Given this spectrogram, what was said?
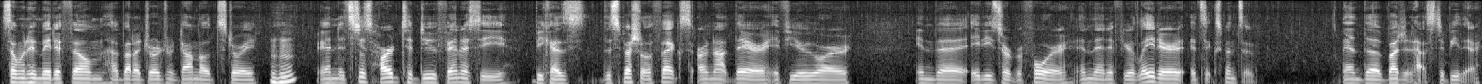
someone who made a film about a George MacDonald story, mm-hmm. and it's just hard to do fantasy because the special effects are not there if you are in the 80s or before, and then if you're later, it's expensive, and the budget has to be there.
